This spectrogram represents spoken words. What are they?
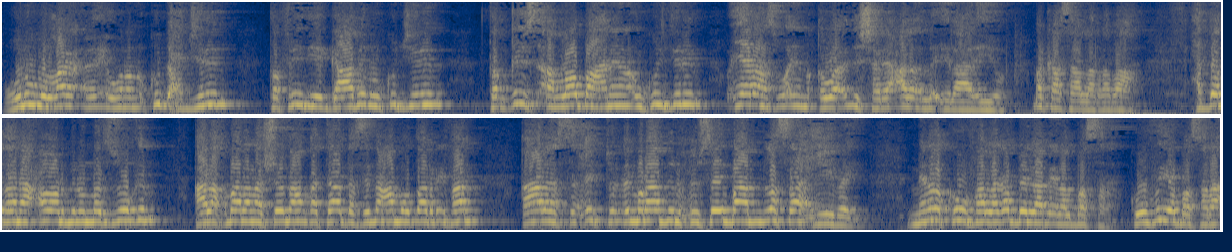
guluwi unan ku dhex jirin tafriid iyo gaabin uu ku jirin tanqiis aan loo baahnayn uu ku jirin waxyaalahaas waa in qawaacida shareecada la ilaaliyo. Markaasaa la rabaa. Xadathana cumar bn marzuqin qaala akbarana shuba an qataada samica mudarifan qaala saxibtu cimraan bin xusein baan la saaxiibay. Min alkuufa laga bilaaba ila lbasra kuufa iyo basra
